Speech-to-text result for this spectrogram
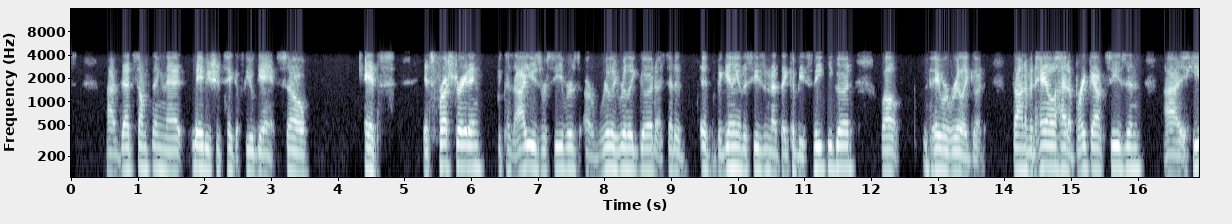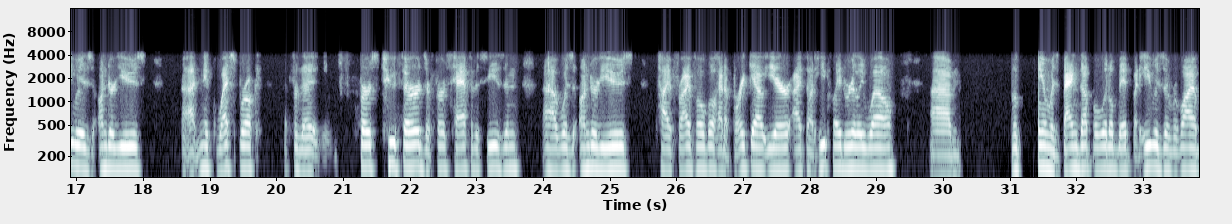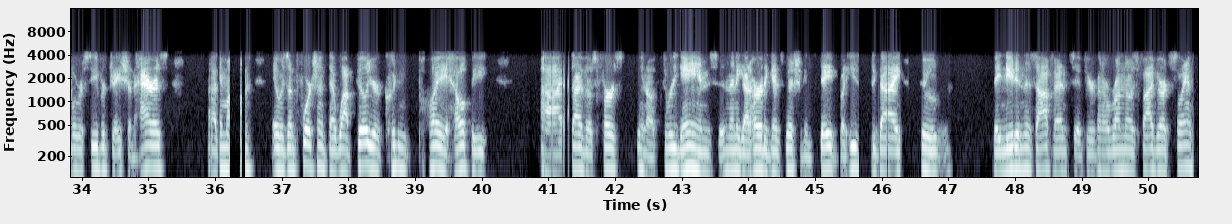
Uh, that's something that maybe should take a few games. So it's it's frustrating because IU's receivers are really really good. I said it at the beginning of the season that they could be sneaky good. Well, they were really good. Donavan Hale had a breakout season. Uh, he was underused. Uh, Nick Westbrook for the first two thirds or first half of the season uh, was underused. Ty Fryfogle had a breakout year. I thought he played really well. Um, was banged up a little bit, but he was a reliable receiver. Jason Harris uh, came on. It was unfortunate that Whop Philyor couldn't play healthy uh, outside of those first, you know, three games, and then he got hurt against Michigan State. But he's the guy who they need in this offense if you're going to run those five-yard slants.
